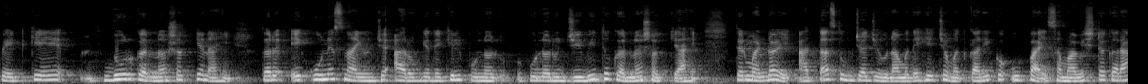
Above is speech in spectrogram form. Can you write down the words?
पेटके दूर करणं शक्य नाही तर एकूण स्नायूंचे आरोग्य देखील पुनर पुनरुज्जीवित करणं शक्य शक्य आहे. तर मंडळी आत्ताच तुमच्या जीवनामध्ये हे चमत्कारिक उपाय समाविष्ट करा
